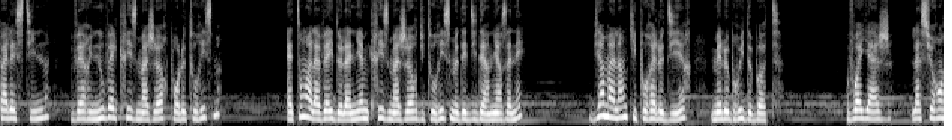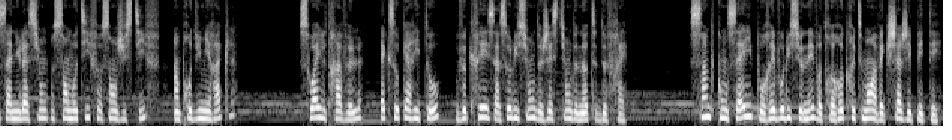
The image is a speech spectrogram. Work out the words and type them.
Palestine, vers une nouvelle crise majeure pour le tourisme? Est-on à la veille de la nième crise majeure du tourisme des dix dernières années? Bien malin qui pourrait le dire, mais le bruit de bottes. Voyage, l'assurance annulation sans motif sans justif, un produit miracle? Swile Travel, Exocarito, veut créer sa solution de gestion de notes de frais. 5 conseils pour révolutionner votre recrutement avec ChatGPT.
